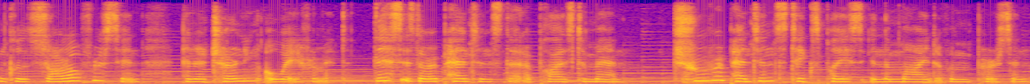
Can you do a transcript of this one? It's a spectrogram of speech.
includes sorrow for sin and a turning away from it. This is the repentance that applies to men. True repentance takes place in the mind of a person.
